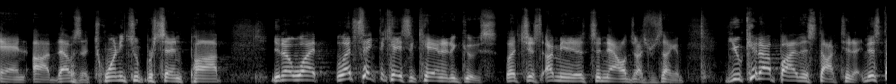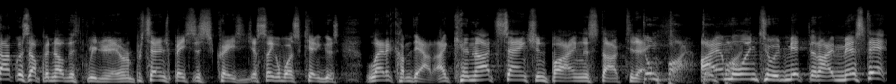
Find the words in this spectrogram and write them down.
and uh, that was a 22% pop. You know what? Let's take the case of Canada Goose. Let's just, I mean, let's analogize for a second. You cannot buy this stock today. This stock was up another three today. On a percentage basis, it's crazy, just like it was Canada Goose. Let it come down. I cannot sanction buying this stock today. Don't buy. Don't I am buy. willing to admit that I missed it.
